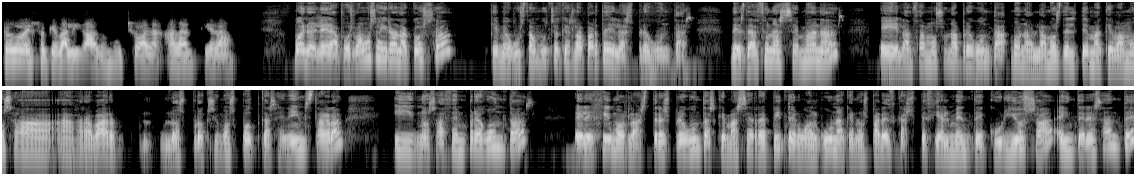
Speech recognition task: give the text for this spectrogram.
todo eso que va ligado mucho a la, ansiedad. Bueno, Elena, pues vamos a ir a una cosa que me gusta mucho, que es la parte de las preguntas. Desde hace unas semanas eh, lanzamos una pregunta, bueno, hablamos del tema que vamos a, a, grabar los próximos podcasts en Instagram y nos hacen preguntas, elegimos las tres preguntas que más se repiten o alguna que nos parezca especialmente curiosa e interesante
